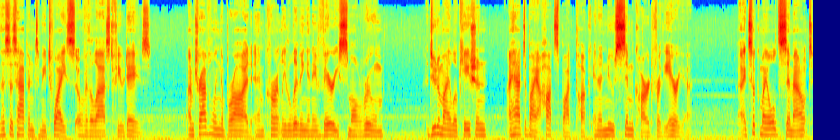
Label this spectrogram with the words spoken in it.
This has happened to me twice over the last few days. I'm traveling abroad and am currently living in a very small room. Due to my location, I had to buy a hotspot puck and a new SIM card for the area. I took my old SIM out,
